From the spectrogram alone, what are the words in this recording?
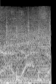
Yeah.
